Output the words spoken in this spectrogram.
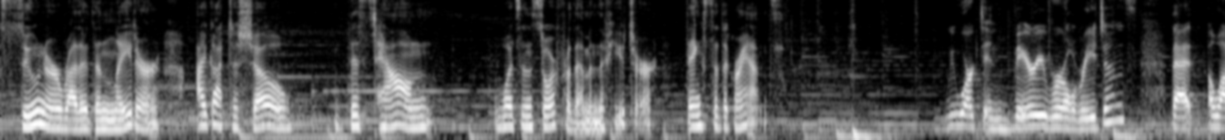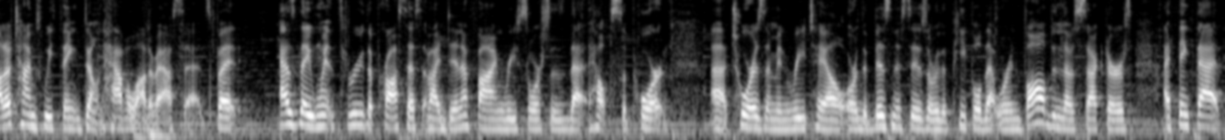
sooner rather than later, I got to show this town what's in store for them in the future, thanks to the grant. We worked in very rural regions that a lot of times we think don't have a lot of assets, but as they went through the process of identifying resources that help support uh, tourism and retail or the businesses or the people that were involved in those sectors, I think that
